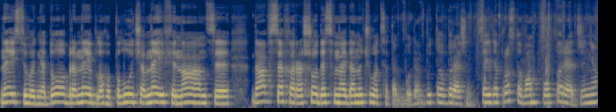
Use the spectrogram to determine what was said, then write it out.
В неї сьогодні добре, в неї благополуччя, в неї фінанси, да, все хорошо, десь вона йде. Ну чого це так буде? Будьте обережні. Це йде просто вам попередження,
